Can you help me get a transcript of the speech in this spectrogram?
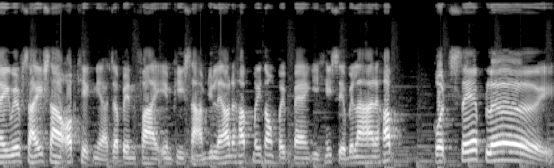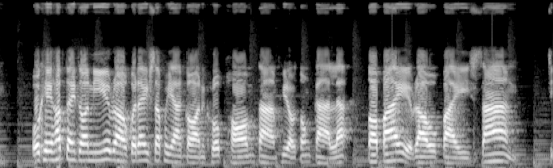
นเว็บไซต์ Sound Object เนี่ยจะเป็นไฟล์ mp3 อยู่แล้วนะครับ ไม่ต้องไปแปลงอีกให้เสียเวลานะครับ กดเซฟเลย โอเคครับในตอนนี้เราก็ได้ทรัพยากรครบพร้อมตามที่เราต้องการแล้วต่อไปเราไปสร้างจ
